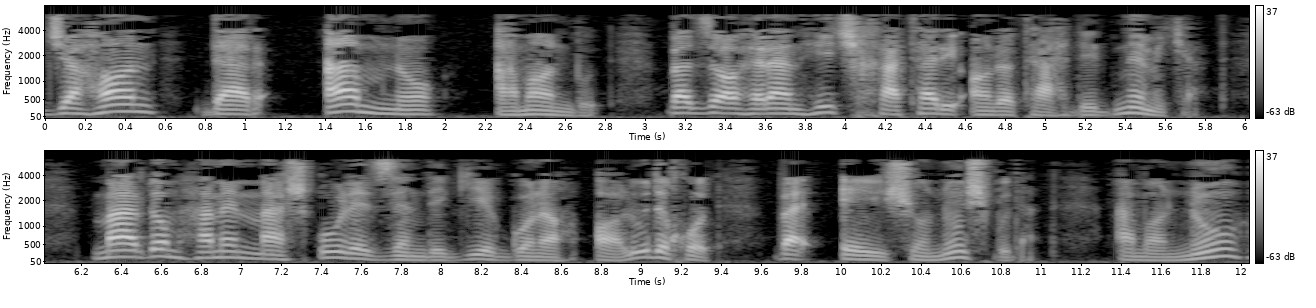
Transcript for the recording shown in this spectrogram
جهان در امن و امان بود و ظاهرا هیچ خطری آن را تهدید نمی‌کرد. مردم همه مشغول زندگی گناه آلود خود و عیش و نوش بودند. اما نوح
